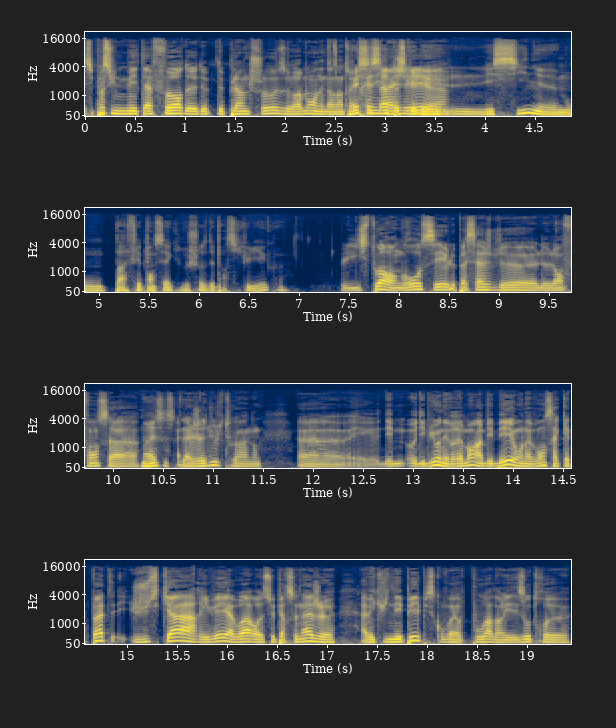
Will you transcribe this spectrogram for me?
c'est presque une métaphore de, de, de plein de choses. Vraiment, on est dans un truc très ça, parce imagé. que les, euh. les signes euh, m'ont pas fait penser à quelque chose de particulier. L'histoire, en gros, c'est le passage de, de l'enfance à, Ouais, l'âge adulte. quoi. Donc, euh, au début, on est vraiment un bébé, on avance à quatre pattes jusqu'à arriver à avoir ce personnage euh, avec une épée, puisqu'on va pouvoir, dans les autres euh,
